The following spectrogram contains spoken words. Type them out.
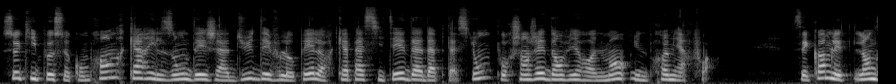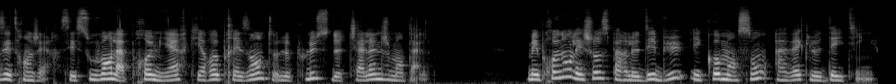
ce qui peut se comprendre car ils ont déjà dû développer leur capacité d'adaptation pour changer d'environnement une première fois. C'est comme les langues étrangères, c'est souvent la première qui représente le plus de challenge mental. Mais prenons les choses par le début et commençons avec le dating.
